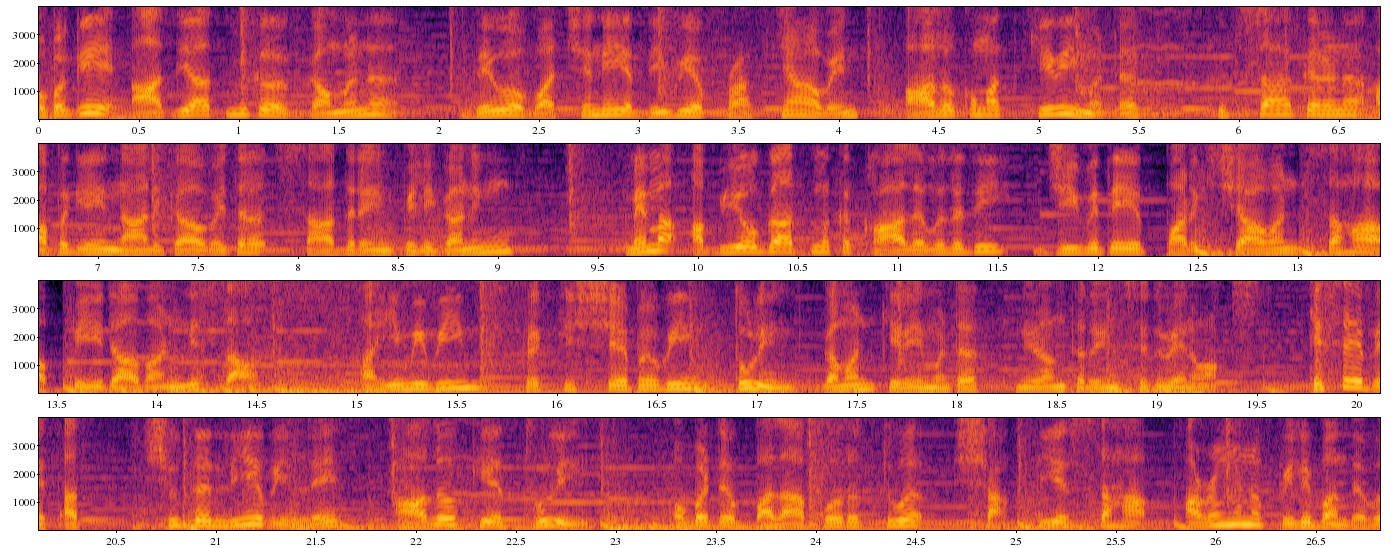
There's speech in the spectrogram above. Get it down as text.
ඔබගේ ආධ්‍යාත්මික ගමන දෙව වචනය දිවිය ප්‍රඥාවෙන් ආලෝකමත් කිරීමට උත්සා කරන අපගේ නාලිකාව වෙත සාදරයෙන් පිළිගනිමු. මෙම අභියෝගාත්මක කාලවලදී ජීවිතයේ පරීක්ෂාවන් සහ පීඩාවන් නිසා අහිමිවීම් ප්‍රතිශ්ෂේපවීම් තුළින් ගමන් කිරීමට නිරන්තරයෙන් සිදුවෙනවා. කෙසේ වෙතත් ශුද්ධ ලියවිල්ලේ ආලෝකය තුළින් ඔබට බලාපොරොත්තුව ශක්තිය සහ අරමුණ පිළිබඳව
